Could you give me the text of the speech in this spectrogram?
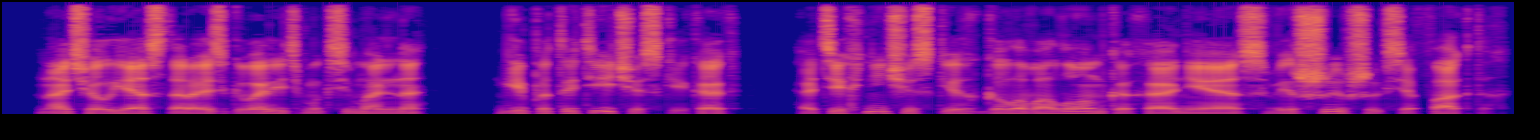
— начал я, стараясь говорить максимально гипотетически, как о технических головоломках, а не о свершившихся фактах.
